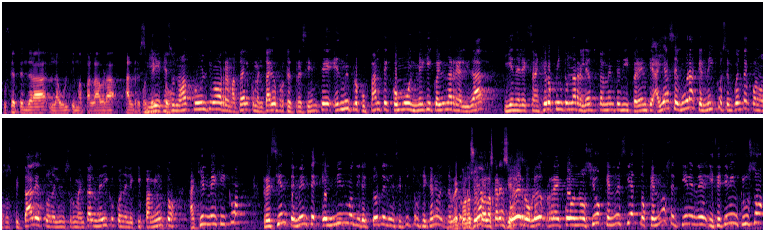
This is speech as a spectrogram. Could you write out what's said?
usted tendrá la última palabra al respecto. Oye, Jesús, nomás por último rematar el comentario porque el presidente es muy preocupante cómo en México hay una realidad y en el extranjero pinta una realidad totalmente diferente. Allá asegura que en México se encuentran con los hospitales, con el instrumental médico, con el equipamiento. Aquí en México, recientemente, el mismo director del Instituto Mexicano de Seguro Reconoció todas las carencias. Robledo, reconoció que no es cierto, que no se tiene, y se tiene incluso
